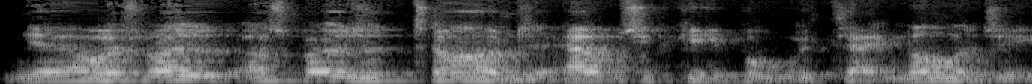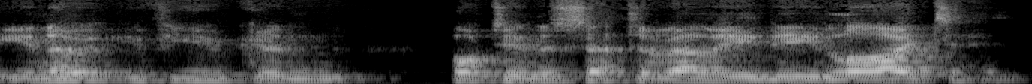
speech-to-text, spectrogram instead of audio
Yeah, I suppose I suppose at times it helps you keep up with technology. You know, if you can put in a set of LED lighting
